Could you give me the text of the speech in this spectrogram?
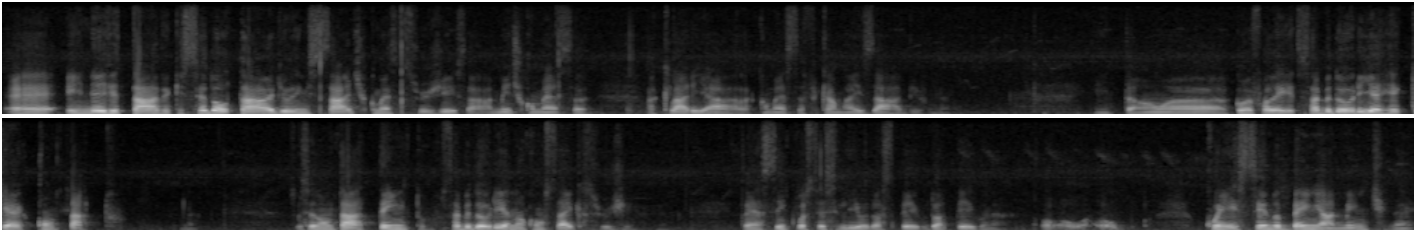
é, inevitável que cedo ou tarde o insight começa a surgir, a mente começa a clarear, ela começa a ficar mais hábil. Né? Então, a, como eu falei, sabedoria requer contato. Né? Se você não está atento, sabedoria não consegue surgir. Então é assim que você se livra do apego, do apego né? conhecendo bem a mente, né?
